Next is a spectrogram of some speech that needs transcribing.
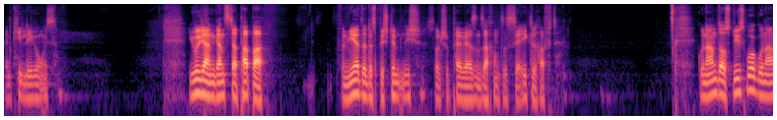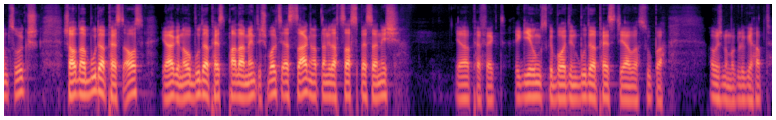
wenn Kiellegung ist. Julian, ganz der Papa. Von mir hat er das bestimmt nicht, solche perversen Sachen. Das ist ja ekelhaft. Guten Abend aus Duisburg, guten Abend zurück. Schaut nach Budapest aus. Ja, genau, Budapest Parlament. Ich wollte es erst sagen, habe dann gedacht, sag's besser nicht. Ja, perfekt. Regierungsgebäude in Budapest, ja, war super. Habe ich nochmal Glück gehabt.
